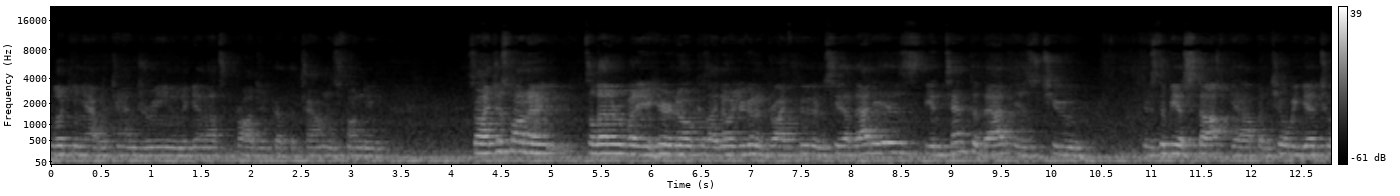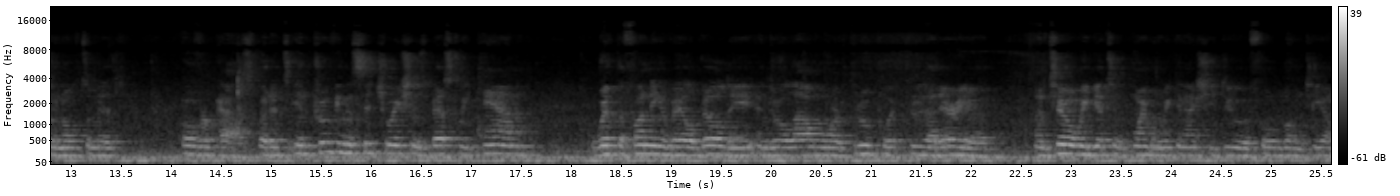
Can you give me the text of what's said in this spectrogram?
looking at with Tangerine. And again, that's a project that the town is funding. So I just want to, to let everybody here know, because I know you're going to drive through there and see that. That is, the intent of that is to, is to be a stopgap until we get to an ultimate overpass, but it's improving the situation as best we can with the funding availability and to allow more throughput through that area until we get to the point where we can actually do a full-blown TI.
